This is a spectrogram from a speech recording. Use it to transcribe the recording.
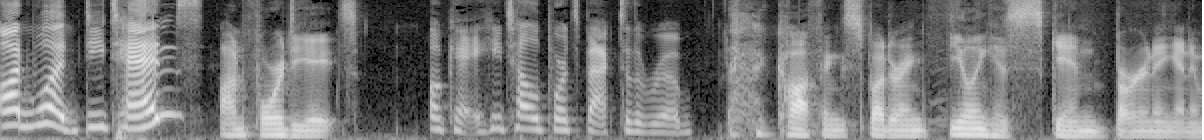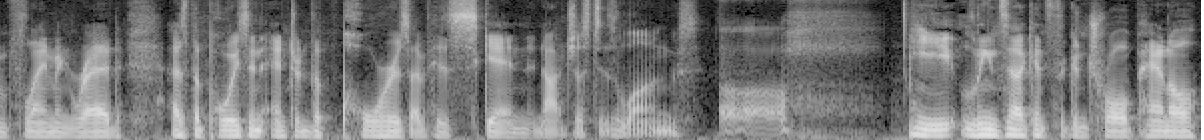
On what? D10s? on four d8s. Okay, he teleports back to the room. Coughing, sputtering, feeling his skin burning and inflaming red as the poison entered the pores of his skin, not just his lungs. He leans against the control panel,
